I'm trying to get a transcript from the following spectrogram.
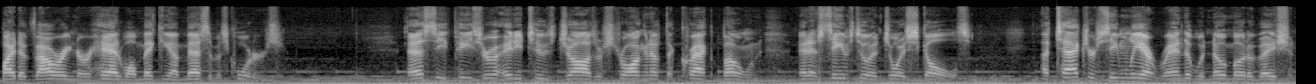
by devouring their head while making a mess of his quarters. SCP-082's jaws are strong enough to crack bone, and it seems to enjoy skulls. Attacks are seemingly at random with no motivation.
